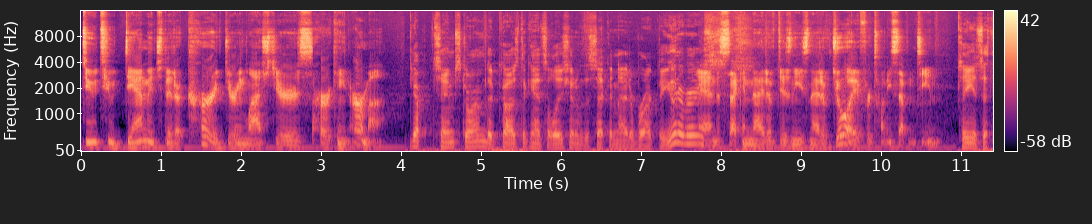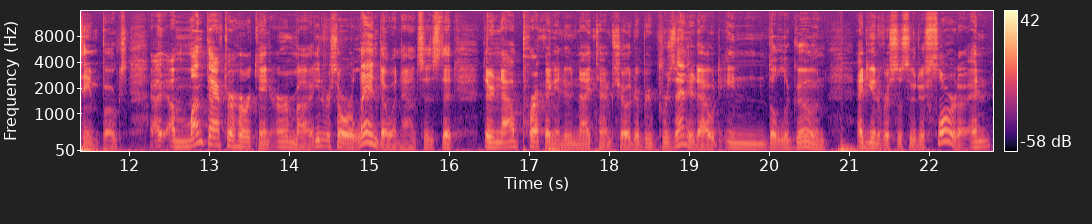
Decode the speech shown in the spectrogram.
due to damage that occurred during last year's Hurricane Irma. Yep, same storm that caused the cancellation of the second night of Rock the Universe. And the second night of Disney's Night of Joy for 2017. See, it's a theme, folks. A, a month after Hurricane Irma, Universal Orlando announces that they're now prepping a new nighttime show to be presented out in the lagoon at Universal Studios Florida. And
